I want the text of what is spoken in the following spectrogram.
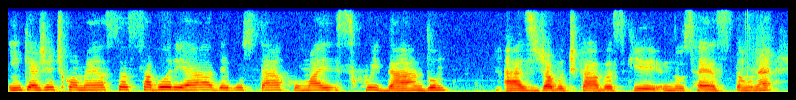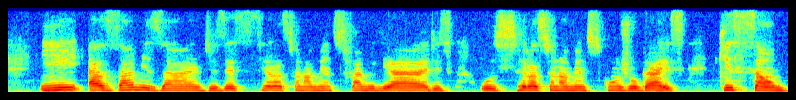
em que a gente começa a saborear, degustar com mais cuidado as jabuticabas que nos restam, né? E as amizades, esses relacionamentos familiares, os relacionamentos conjugais que são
